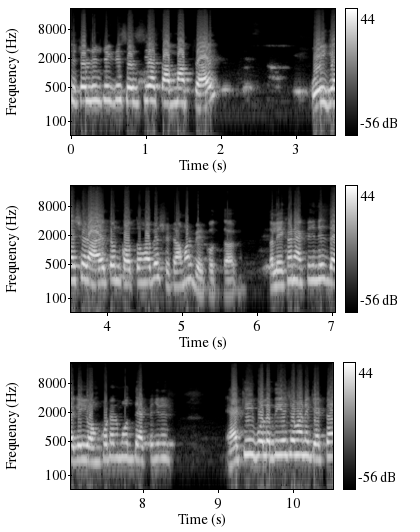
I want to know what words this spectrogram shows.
ছেচল্লিশ ডিগ্রি সেলসিয়াস তাপমাত্রায় ওই গ্যাসের আয়তন কত হবে সেটা আমার বের করতে হবে। তাহলে এখানে একটা জিনিস দেখ এই অঙ্কটার মধ্যে একটা জিনিস একই বলে দিয়েছে মানে কি? একটা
